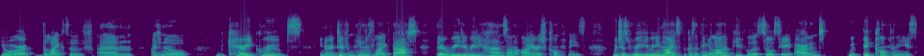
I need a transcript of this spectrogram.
your the likes of um, I don't know, Kerry groups, you know, different things like that. They're really, really hands-on Irish companies, which is really, really nice because I think a lot of people associate Ireland with big companies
